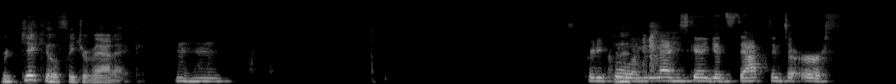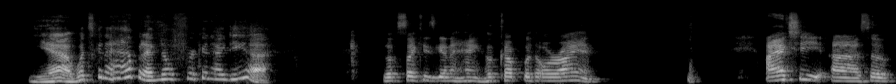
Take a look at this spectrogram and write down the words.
ridiculously dramatic hmm It's pretty cool. And now he's gonna get zapped into Earth. yeah what's gonna happen i have no freaking idea Looks like he's gonna hang hook up with Orion. I actually, uh, so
